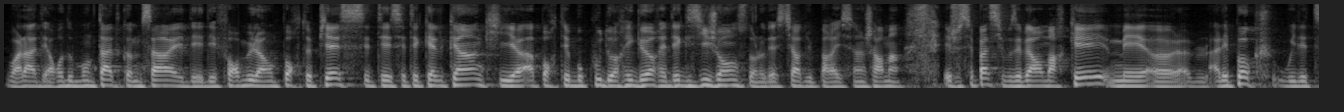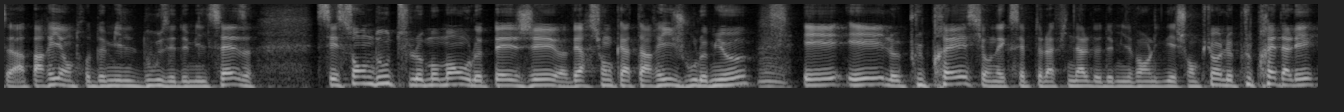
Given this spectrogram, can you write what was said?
voilà, des redemontades comme ça et des, formules à emporte-pièce. C'était, c'était quelqu'un qui apportait beaucoup de rigueur et d'exigence dans le vestiaire du Paris Saint-Germain. Et je ne sais pas si vous avez remarqué, mais euh, à l'époque où il était à Paris, entre 2012 et 2016, c'est sans doute le moment où le PSG euh, version Qatari joue le mieux mm. et, le plus près, si on accepte la finale de 2020 en Ligue des Champions, est le plus près d'aller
